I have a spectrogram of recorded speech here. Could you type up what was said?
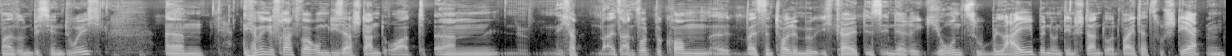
mal so ein bisschen durch. Ähm, ich habe ihn gefragt, warum dieser Standort. Ähm, ich habe als Antwort bekommen, äh, weil es eine tolle Möglichkeit ist, in der Region zu bleiben und den Standort weiter zu stärken.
